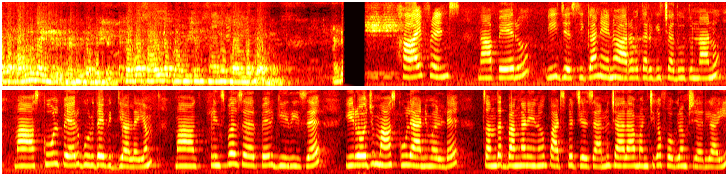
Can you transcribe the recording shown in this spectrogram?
ఒక బౌండ్ అయి ఉంటుంది ప్రతి profession solve the profession solve solve the problem అంటే హాయ్ ఫ్రెండ్స్ నా పేరు వి జెసిక నేను ఆరవ తరగతి చదువుతున్నాను. మా స్కూల్ పేరు గురుదేవ్ విద్యాలయం. మా ప్రిన్సిపల్ సార్ పేరు గిరి సార్. ఈరోజు మా స్కూల్ యాన్యువల్ డే. సందర్భంగా నేను పార్టిసిపేట్ చేశాను. చాలా మంచిగా ప్రోగ్రామ్స్ జరిగాయి.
